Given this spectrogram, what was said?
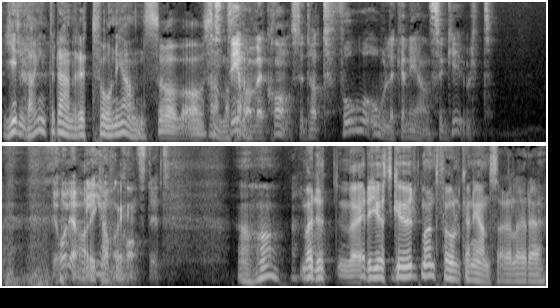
Gillar inte det här när det är två nyanser av, av samma Fast det färg. var väl konstigt att ha två olika nyanser gult? Det håller jag Ja, med om var konstigt. Jaha. Är det just gult man inte får olika nyanser eller är det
